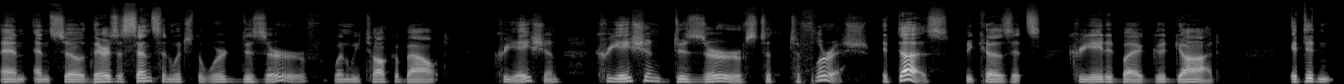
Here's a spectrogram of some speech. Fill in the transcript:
and and so there's a sense in which the word deserve, when we talk about creation, creation deserves to to flourish. It does because it's created by a good God it didn't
